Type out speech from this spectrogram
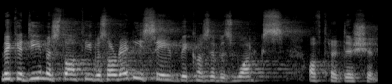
Nicodemus thought he was already saved because of his works of tradition.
